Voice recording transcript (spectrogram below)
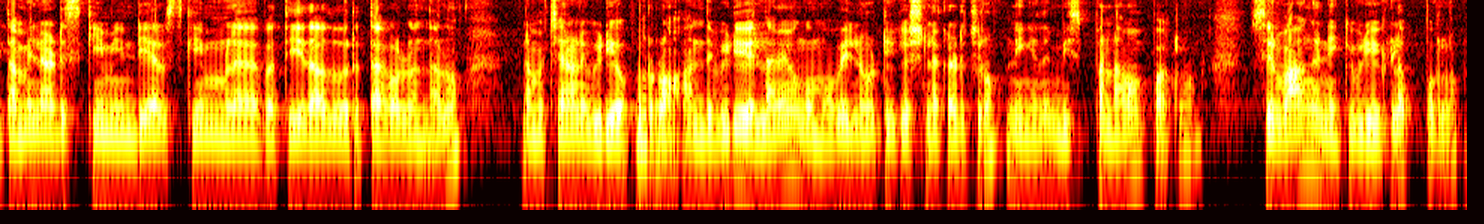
தமிழ்நாடு ஸ்கீம் இந்தியா ஸ்கீமில் பற்றி ஏதாவது ஒரு தகவல் வந்தாலும் நம்ம சேனலில் வீடியோ போடுறோம். அந்த வீடியோ எல்லாமே உங்கள் மொபைல் நோட்டிஃபிகேஷனில் கிடச்சிரும். நீங்கள் வந்து மிஸ் பண்ணாமல் பார்க்கலாம். சரி வாங்க இன்றைக்கி வீடியோக்குள்ளே போகலாம்.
